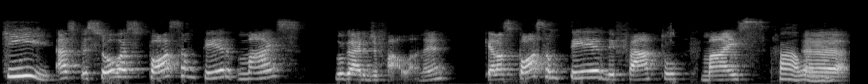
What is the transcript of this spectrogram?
que as pessoas possam ter mais lugar de fala, né? Que elas possam ter, de fato, mais. Fala. Uh, né?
